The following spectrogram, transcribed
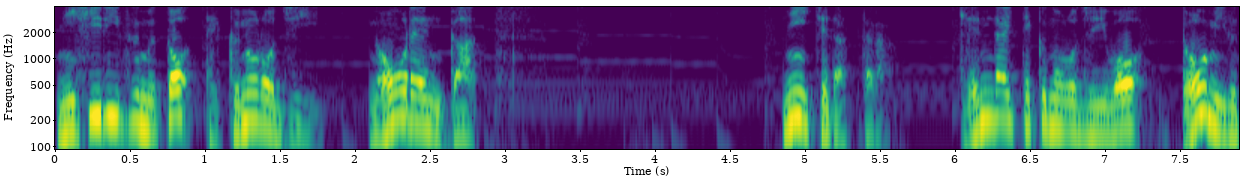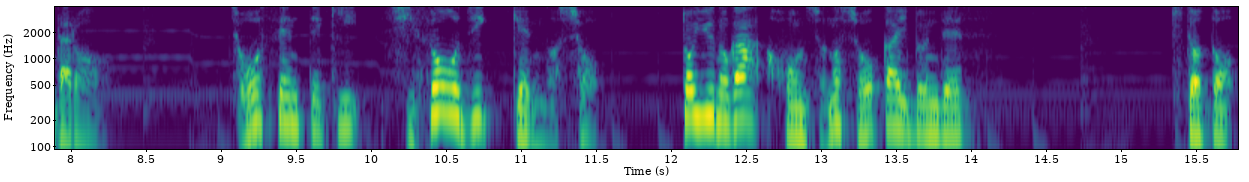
ニヒリズムとテクノロジーノーレン・ガッツ。ニーチェだったら現代テクノロジーをどう見るだろう。挑戦的思想実験の書というのが本書の紹介文です。人と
